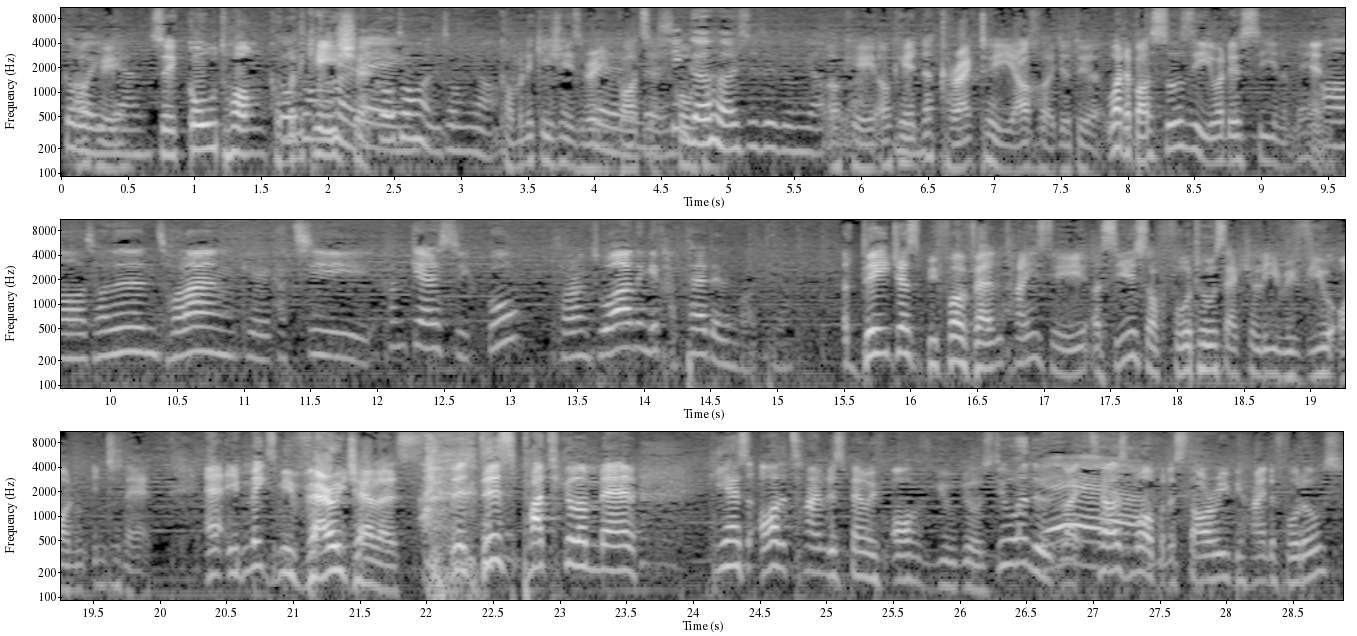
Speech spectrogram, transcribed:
跟我一 OK，样。所以沟通沟通很 communication 沟通很重要。 communication is very 对 important 对。性格合是最重要的吧。 OK OK，那 character 也要合就对了。What about Susie? What do you see in a man? 어, 저는 저랑 이렇게 같이 함께 할 수 있고 저랑 좋아하는 게 같아야 되는 것 같아요. A day just before Valentine's Day, a series of photos actually reviewed on internet, and it makes me very jealous. There's this particular man. He has all the time to spend with all of you girls. Do you want to like tell us Yeah. more about the story behind the photos?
